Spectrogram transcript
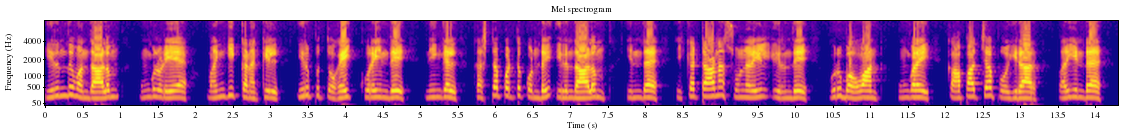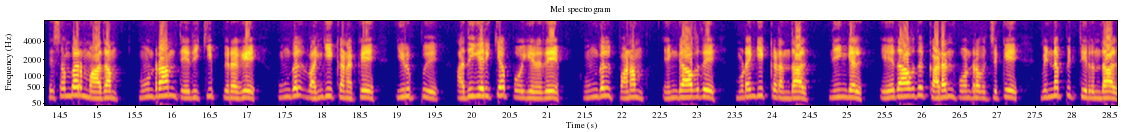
இருந்து வந்தாலும் உங்களுடைய வங்கி கணக்கில் இருப்பு தொகை குறைந்து நீங்கள் கஷ்டப்பட்டு கொண்டு இருந்தாலும் இந்த இக்கட்டான சூழ்நிலையில் இருந்து குரு பகவான் உங்களை காப்பாற்ற போகிறார். வருகின்ற டிசம்பர் மாதம் மூன்றாம் தேதிக்கு பிறகு உங்கள் வங்கி கணக்கு இருப்பு அதிகரிக்கப் போகிறது. உங்கள் பணம் எங்காவது முடங்கி கிடந்தால் நீங்கள் ஏதாவது கடன் போன்றவற்றுக்கு விண்ணப்பித்திருந்தால்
